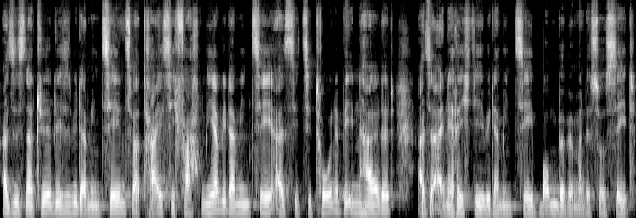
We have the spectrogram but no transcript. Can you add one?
Also ist natürlich das Vitamin C zwar 30-fach mehr Vitamin C als die Zitrone beinhaltet, also eine richtige Vitamin C-Bombe, wenn man das so sieht.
